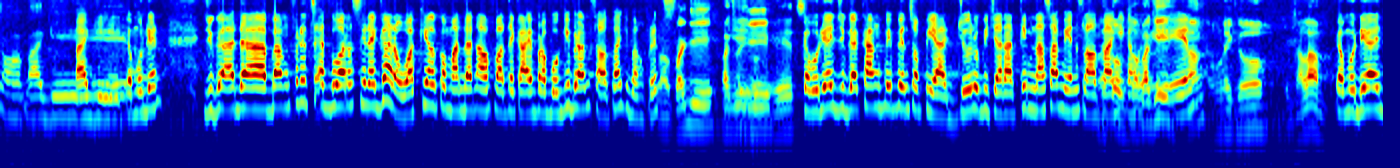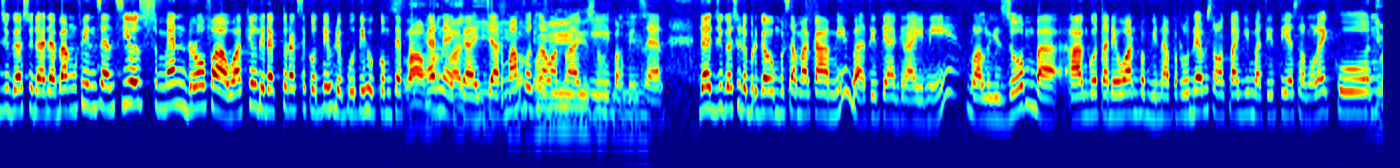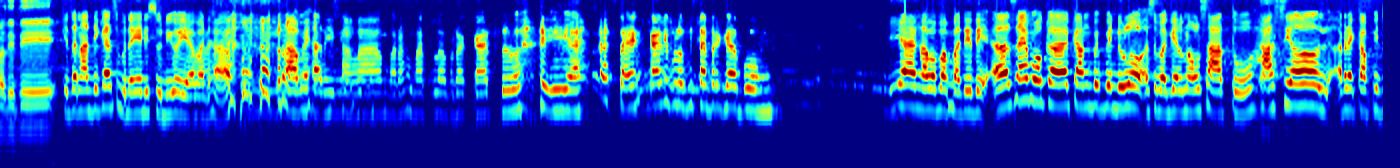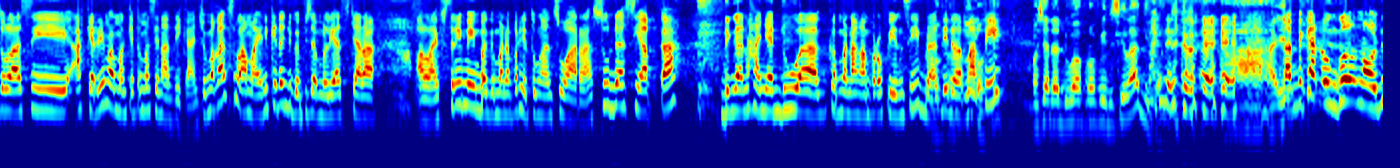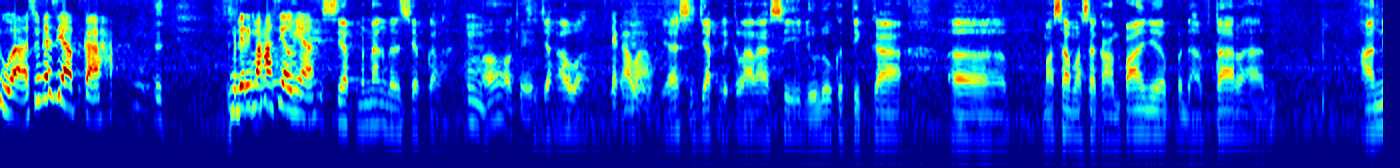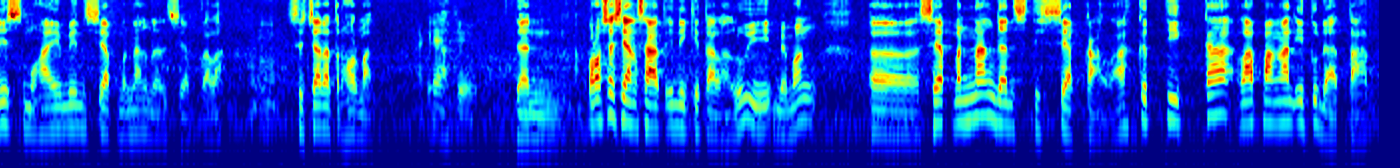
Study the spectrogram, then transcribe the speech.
Selamat pagi. Pagi. Kemudian juga ada Bang Fritz Edward Siregar, Wakil Komandan Alfa TKM Prabowo Gibran. Selamat pagi, Bang Fritz. Selamat pagi. Pagi, Bang Fritz. Kemudian juga Kang Pipin Sopia, juru bicara tim Nasamin. Selamat pagi, Kang Selamat pagi, Pipin. Kang. Assalamualaikum. Salam. Kemudian juga sudah ada Bang Vincentius Mendrova, Wakil Direktur Eksekutif Deputi Hukum TPN Selamat ya, pagi. Ganjar Mahfud. Selamat, Selamat pagi, pagi, selamat Bang pagi. Vincent. Dan juga sudah bergabung bersama kami Mbak Titi Anggraini melalui Zoom, Mbak anggota Dewan Pembina Perludem. Selamat pagi Mbak Titi, Assalamualaikum. Pagi Mbak Titi. Kita nantikan sebenarnya di studio ya padahal rame hari ini. Salam warahmatullahi wabarakatuh. iya, sayang sekali belum bisa bergabung. Iya, nggak apa-apa Mbak Titi. Eh, saya mau ke Kang Pipin dulu sebagai 01. Hasil rekapitulasi akhirnya memang kita masih nantikan. Cuma kan selama ini kita juga bisa melihat secara uh, live streaming bagaimana perhitungan suara. Sudah siapkah dengan hanya dua kemenangan provinsi? Berarti Belum dalam arti, masih ada dua provinsi lagi kan? Ah, ini- tapi kan unggul 02. Sudah siapkah menerima hasilnya? Siap menang dan siap kalah Oh, oke. sejak awal. Sejak awal. Ya sejak deklarasi dulu ketika eh, masa-masa kampanye pendaftaran Anies Muhaimin siap menang dan siap kalah secara terhormat. Oke. Ya. Oke. Dan proses yang saat ini kita lalui memang eh, siap menang dan siap kalah ketika lapangan itu datar,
